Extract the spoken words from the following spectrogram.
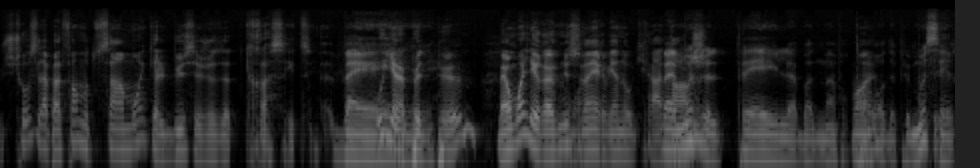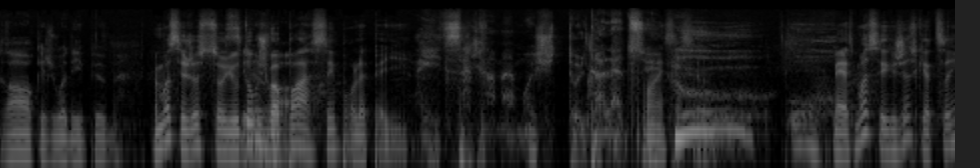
Je trouve que c'est la plateforme où tu sens moins que le but, c'est juste de te crosser, tu sais. Ben, Oui, il y a un peu de pub, mais au moins les revenus, souvent, ils reviennent aux créateurs. Ben, moi, je le paye l'abonnement pour pas Ouais. avoir de pub. Moi, c'est rare que je vois des pubs. Mais moi, c'est juste sur YouTube, je vais rare. pas assez pour le payer. Hey, sacrément, moi, je suis tout le temps là-dessus. Ouais, ça. Mais moi, c'est juste que, tu sais,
